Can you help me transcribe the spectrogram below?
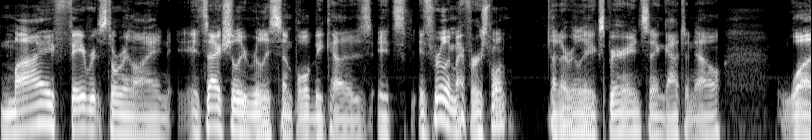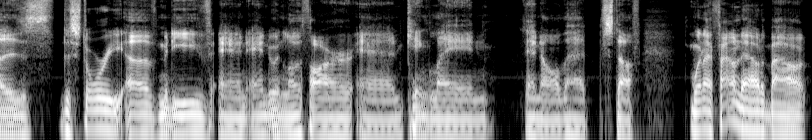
My favorite storyline, it's actually really simple because it's it's really my first one that I really experienced and got to know was the story of Medivh and Anduin Lothar and King Llane and all that stuff. When I found out about,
